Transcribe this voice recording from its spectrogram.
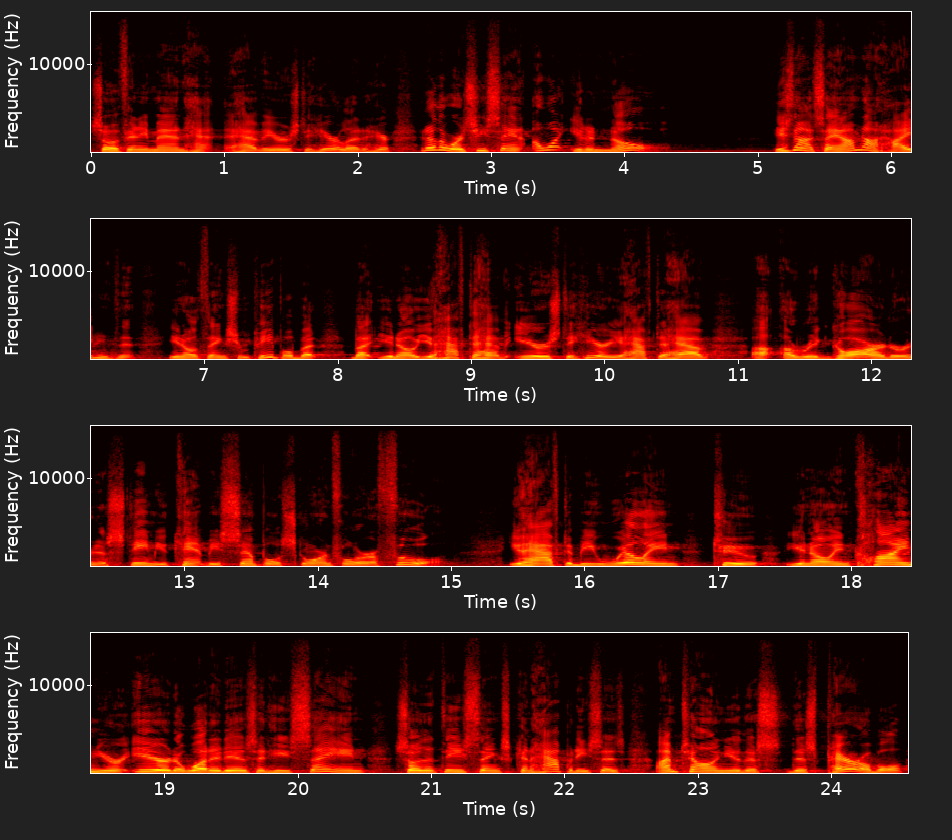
So if any man ha- have ears to hear, let it hear. In other words, he's saying, I want you to know. He's not saying I'm not hiding th- you know things from people, but but you know you have to have ears to hear. You have to have a, a regard or an esteem. You can't be simple, scornful, or a fool. You have to be willing to, you know, incline your ear to what it is that he's saying so that these things can happen. He says, I'm telling you this, this parable,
